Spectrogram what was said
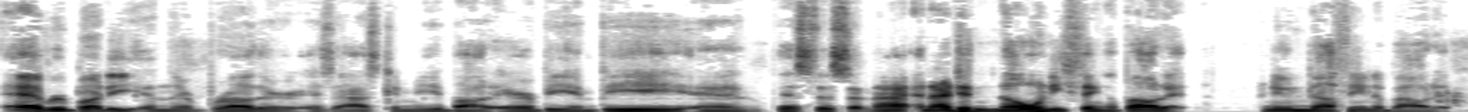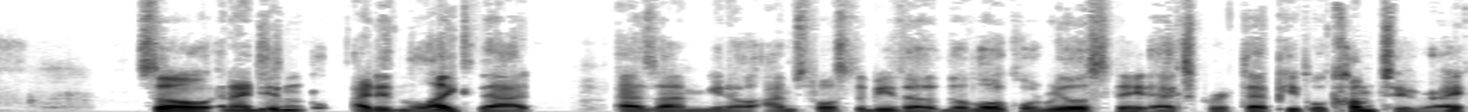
everybody and their brother is asking me about airbnb and this this and that and i didn't know anything about it. I knew nothing about it. So and i didn't i didn't like that as i'm you know i'm supposed to be the the local real estate expert that people come to right?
